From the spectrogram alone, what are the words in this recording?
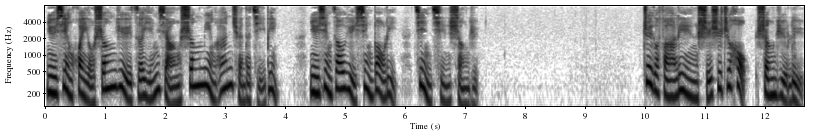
女性患有生育则影响生命安全的疾病，女性遭遇性暴力、近亲生育。这个法令实施之后，生育率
